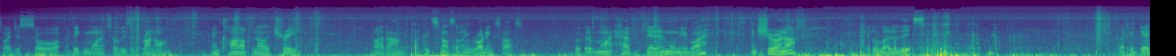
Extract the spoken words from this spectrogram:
So I just saw a big monitor lizard run off and climb up another tree, but um, I could smell something rotting, so I thought that it might have dead animal nearby. And sure enough, get a load of this. It's like a dead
